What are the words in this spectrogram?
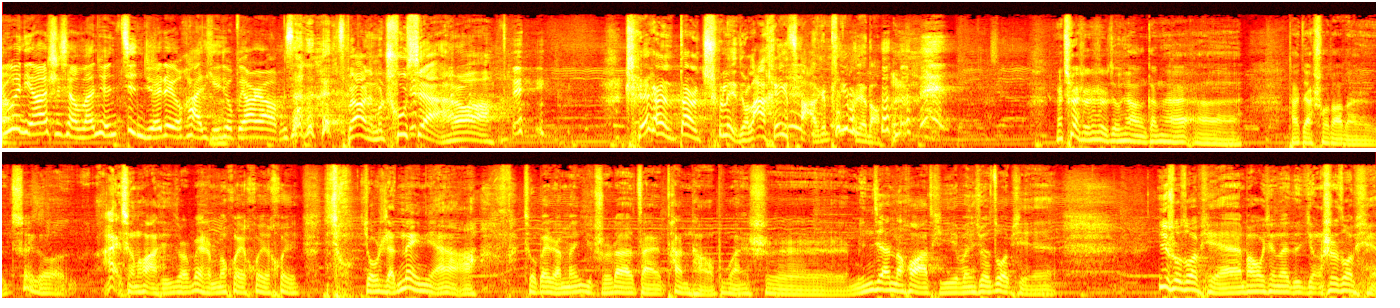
如果你要是想完全禁绝这个话题，就不要让我们三个不要你们出现是吧？直接赶紧带着群里就拉黑，操，给踢出去都。那确实是，就像刚才呃大家说到的这个爱情的话题，就是为什么会会会有有人那一年啊，就被人们一直的在探讨，不管是民间的话题、文学作品。艺术作品，包括现在的影视作品，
